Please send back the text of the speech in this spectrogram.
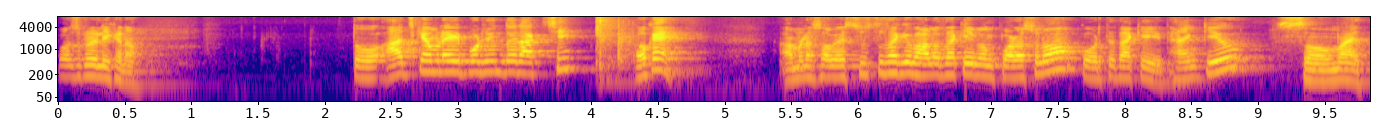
পজ করে লিখে নাও। তো আজকে আমরা এই পর্যন্ত রাখছি। ওকে আমরা সবাই সুস্থ থাকি, ভালো থাকি এবং পড়াশুনো করতে থাকি। থ্যাংক ইউ সো মাচ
